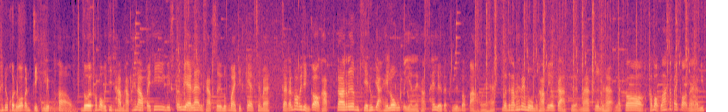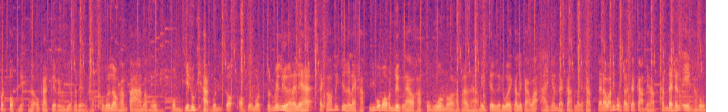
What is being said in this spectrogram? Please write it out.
ให้ทุกคนดูว่ามันจริงหรือเปล่า โดยเขาบอกวิธีทำครับให้เราไปที่มิส t ต r รี่ไอแลนด์ครับซื้อนุกไมทิเกตใช่ไหมจากนั้นพอไปถึงเกาะครับก็เริ่มเคลียร์ทุกอย่างให้โล่งเตียนเลยครับให้เหลือแต่พื้นเปล่าๆเลยฮะมันจะทำให้แมงมุมครับมีโอกาสเกิดมากขึ้นนะฮะแล้วก็เขาบอกว่าถ้าไปเกาะไหนแล้วมีฝนตกเนี่ยโอกาสเกิดแมงมุมเยอะกว่าเดิมครับผมเลยลองทำตามครับผมผมเคลียร์ทุกอย่างบนเกาะออกจนหมดจนไม่เหลืออะไรเลยฮะแต่ก็ไม่เจออะไรครับอย่างที่ผมบอกมันดึกแล้วครับผมง่วงนอนครับหาไม่เจอด้วยก็เลยกะว่าอะงั้นเดี๋ยวกลับแล้วกันครับแต่ระหว่างที่ผมกำลังจะกลับนะครับทันใดนั้นเองครับผม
